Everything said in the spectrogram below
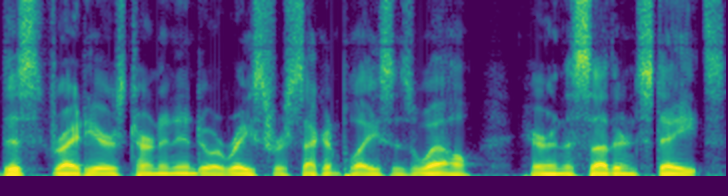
this right here is turning into a race for second place as well here in the southern states.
